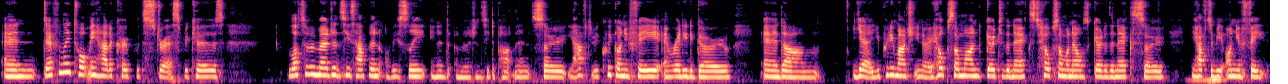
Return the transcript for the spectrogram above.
and definitely taught me how to cope with stress because lots of emergencies happen obviously in an emergency department. So you have to be quick on your feet and ready to go. And um, yeah you pretty much you know help someone go to the next help someone else go to the next. So you have to be on your feet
